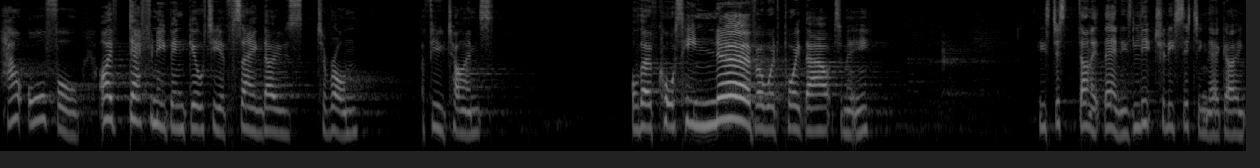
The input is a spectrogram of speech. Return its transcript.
How awful. I've definitely been guilty of saying those to Ron a few times. Although, of course, he never would point that out to me. He's just done it then. He's literally sitting there going,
